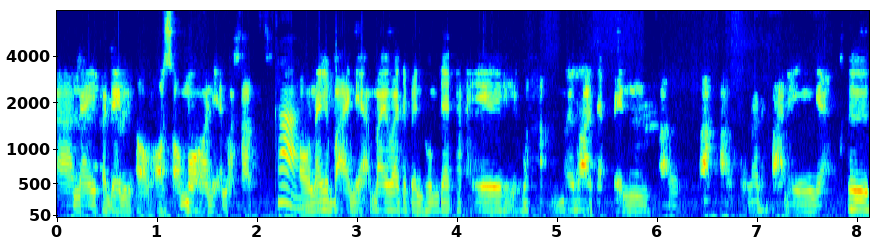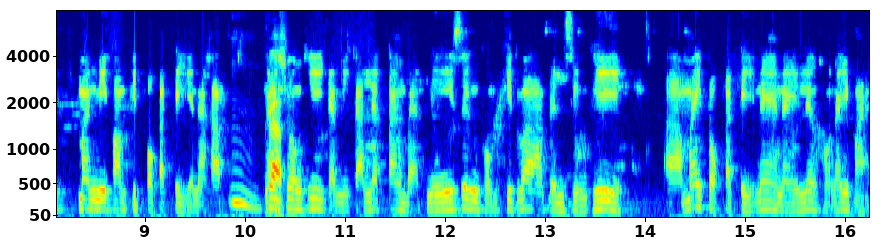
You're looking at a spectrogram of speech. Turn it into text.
อ่าในประเด็นของอสมเนี่ยนะครับค่ะของนโยบายเนี่ยไม่ว่าจะเป็นภูมิใจไทยเองหรือว่าไม่ว่าจะเป็นฝั่งฝากฝั่งของรัฐบาลเองเนี่ยคือมันมีความผิดปกตินะครับอืมในครับช่วงที่จะมีการเลือกตั้งแบบนี้ ซึ่งผมคิดว่าเป็นสิ่งที่อ่าไม่ปกติแน่ในเรื่องของนโยบาย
